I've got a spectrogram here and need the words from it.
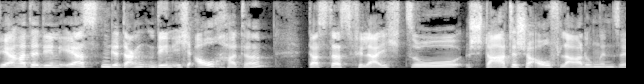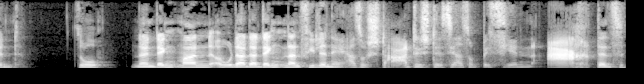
der hatte den ersten Gedanken, den ich auch hatte, dass das vielleicht so statische Aufladungen sind. So. Und dann denkt man, oder da denken dann viele, naja, so statisch, das ist ja so ein bisschen, ach, das,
